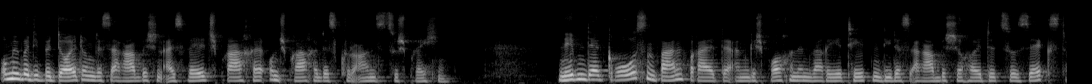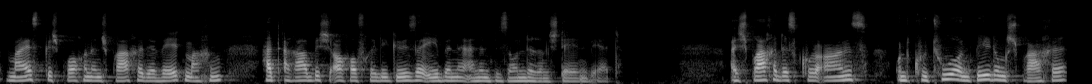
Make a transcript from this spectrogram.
um über die Bedeutung des Arabischen als Weltsprache und Sprache des Korans zu sprechen. Neben der großen Bandbreite an gesprochenen Varietäten, die das Arabische heute zur sechst meistgesprochenen Sprache der Welt machen, hat Arabisch auch auf religiöser Ebene einen besonderen Stellenwert. Als Sprache des Korans und Kultur- und Bildungssprache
